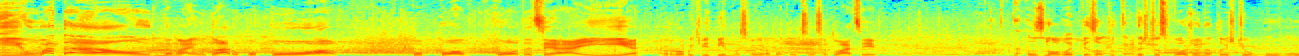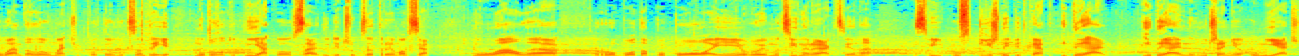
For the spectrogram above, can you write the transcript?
І Вандал! Немає удару. Попов. Попов котиться і робить відмінно свою роботу у цій ситуації. Знову епізод дещо схожий на той, що був у Вендала у матчі проти Олександрії. Не було тут ніякого офсайду. Дячук затримався. Ну але робота Попова і його емоційна реакція на свій успішний підкат ідеальне, ідеальне влучення у м'яч.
